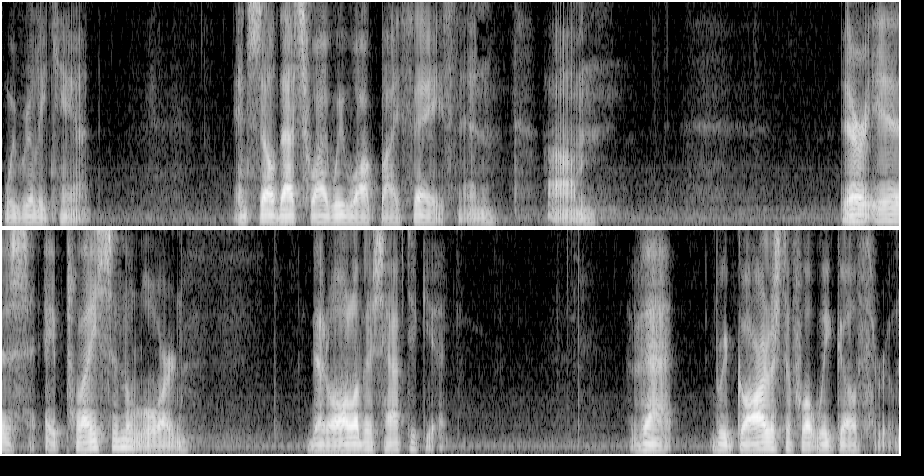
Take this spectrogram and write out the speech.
We really can't. And so that's why we walk by faith. And um, there is a place in the Lord that all of us have to get. That regardless of what we go through,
